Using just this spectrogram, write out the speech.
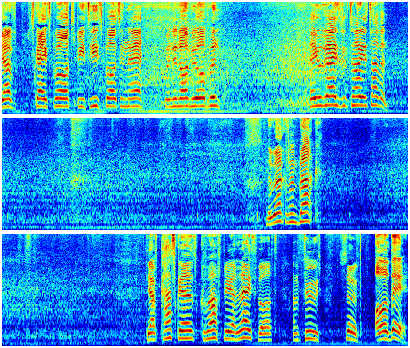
They have Sky Sports, BT Sports in there when they're normally open. There you go guys, Victoria's Tavern. They're welcoming back. They have caskets, craft beer, light sport and food served all day.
